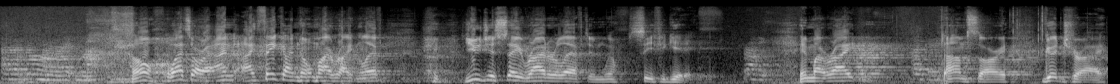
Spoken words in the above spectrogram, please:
I don't know my right and left. Oh, well, that's all right. I, I think I know my right and left. You just say right or left, and we'll see if you get it. Right. In my right, Okay. I'm sorry. Good try.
